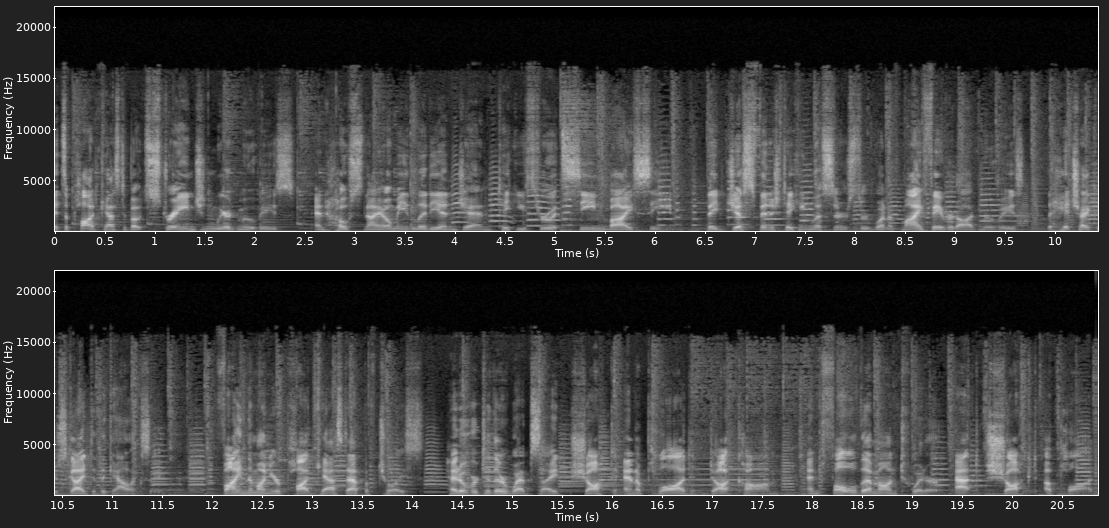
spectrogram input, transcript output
It's a podcast about strange and weird movies, and hosts Naomi, Lydia, and Jen take you through it scene by scene. They just finished taking listeners through one of my favorite odd movies, The Hitchhiker's Guide to the Galaxy. Find them on your podcast app of choice, head over to their website, shockedandapplaud.com, and follow them on Twitter at shockedapplaud.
